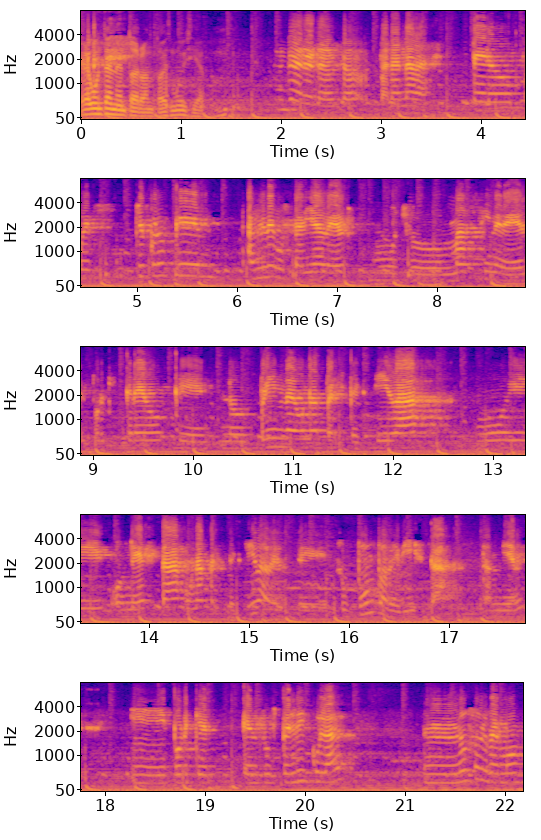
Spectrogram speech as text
Preguntan en Toronto, es muy cierto. No, no, no, no, para nada. Muy honesta, una perspectiva desde su punto de vista también y porque en sus películas mm, no solo vemos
